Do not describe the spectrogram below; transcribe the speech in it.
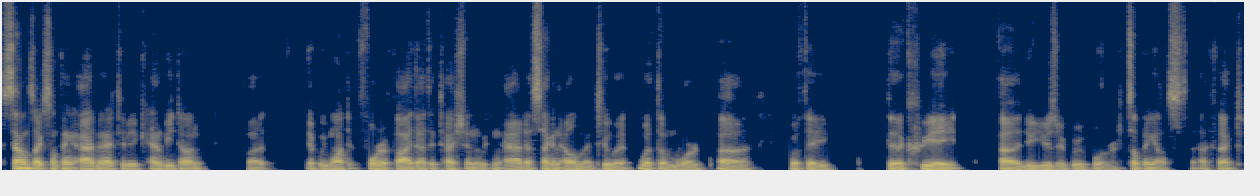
sounds like something admin activity can be done, but if we want to fortify that detection, we can add a second element to it with a more uh, with a the create a new user group or something else to effect.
